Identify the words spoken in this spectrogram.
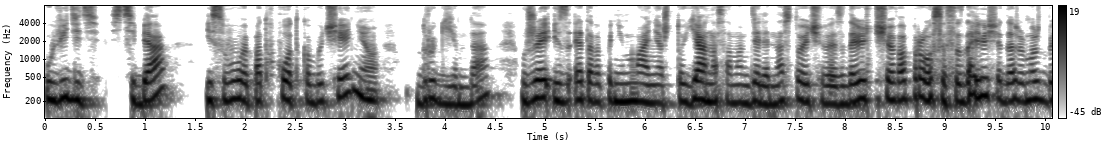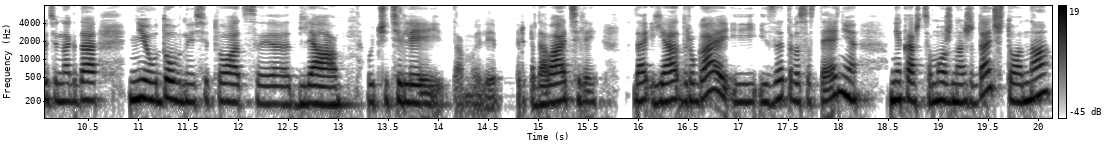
увидеть себя и свой подход к обучению другим, да, уже из этого понимания, что я на самом деле настойчивая, задающая вопросы, создающая даже, может быть, иногда неудобные ситуации для учителей там, или преподавателей, да, я другая, и из этого состояния, мне кажется, можно ожидать, что она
